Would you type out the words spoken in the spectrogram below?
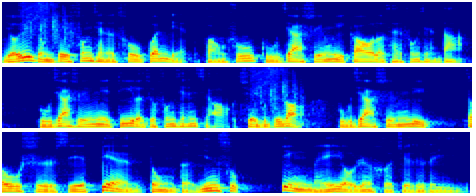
有一种对风险的错误观点，仿佛股价市盈率高了才风险大，股价市盈率低了就风险小，却不知道股价市盈率都是些变动的因素，并没有任何绝对的意义。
